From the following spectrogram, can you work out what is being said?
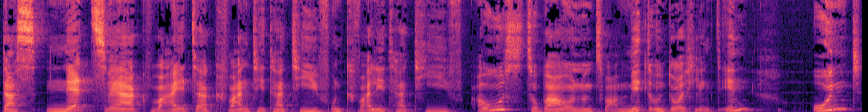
das Netzwerk weiter quantitativ und qualitativ auszubauen, und zwar mit und durch LinkedIn und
